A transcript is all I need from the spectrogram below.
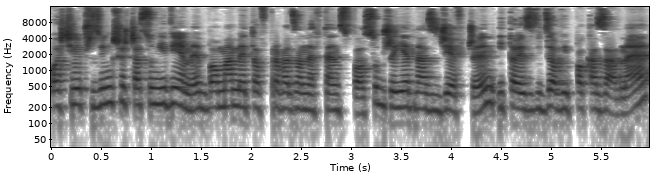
właściwie przez większość czasu nie wiemy, bo mamy to wprowadzone w ten sposób, że jedna z dziewczyn, i to jest widzowi pokazane,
